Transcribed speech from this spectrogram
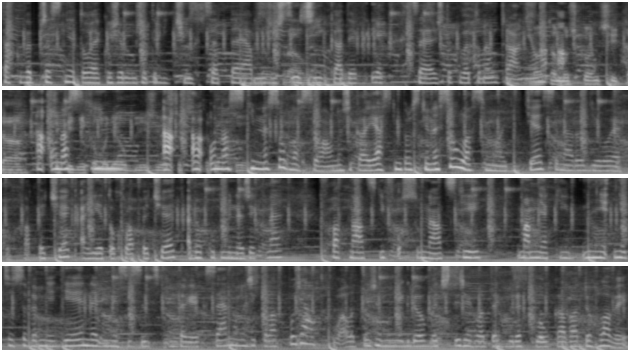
takové přesně to, jako že můžete být čím chcete a můžeš si říkat, jak, jak chceš, takové to neutrální. No tam a, už končí ta, a ona s tím, a, a ona s tím nesouhlasila. Ona říkala, já s tím prostě nesouhlasím. Moje dítě se narodilo jako chlapeček a je to chlapeček a dokud mi neřekne v 15, v 18 mám nějaký, ně, něco se ve mně děje, nevím, jestli se cítím tak, jak jsem. Ona říkala v pořádku, ale to, že mu někdo ve čtyřech letech bude vtloukávat do hlavy,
